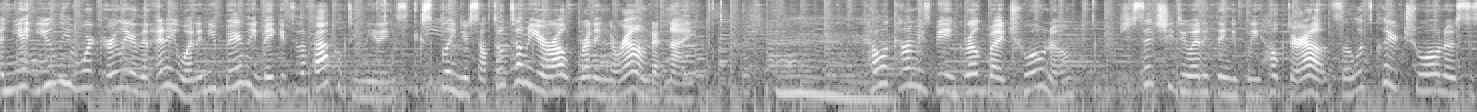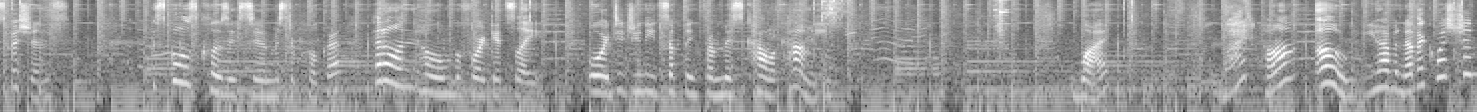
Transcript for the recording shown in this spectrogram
And yet you leave work earlier than anyone and you barely make it to the faculty meetings. Explain yourself. Don't tell me you're out running around at night. Hmm. Kawakami's being grilled by Chouno. She said she'd do anything if we helped her out, so let's clear Chouno's suspicions. School's closing soon, Mr. Polkra. Head on home before it gets late. Or did you need something from Miss Kawakami? What? What? Huh? Oh, you have another question?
